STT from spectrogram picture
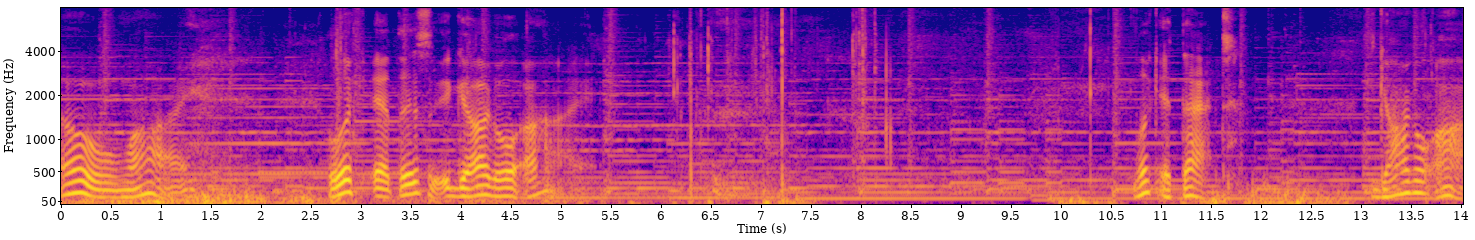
Oh my. Look at this goggle eye. Look at that. Goggle eye.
